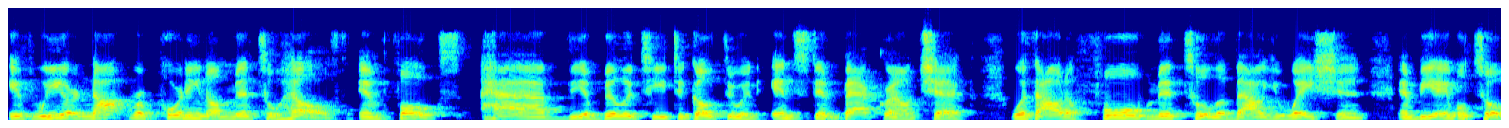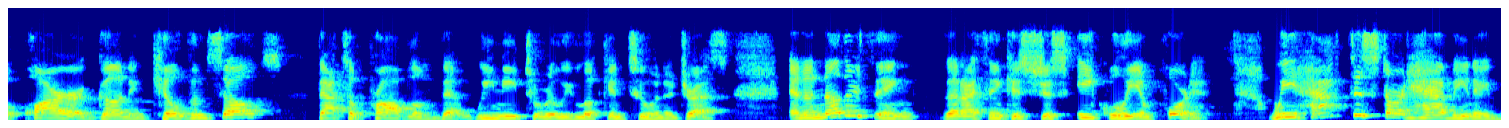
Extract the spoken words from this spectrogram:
If we are not reporting on mental health and folks have the ability to go through an instant background check without a full mental evaluation and be able to acquire a gun and kill themselves, that's a problem that we need to really look into and address. And another thing that I think is just equally important we have to start having a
